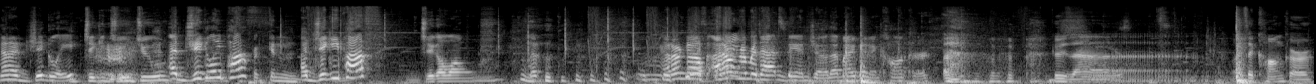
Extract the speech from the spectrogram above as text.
Not a jiggly. Jiggy Juju. A jiggly puff? Freaking A jiggy puff? Jigalong. I don't know if I don't remember that in banjo. That might have been in Conker. Who's that? What's a Conker?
